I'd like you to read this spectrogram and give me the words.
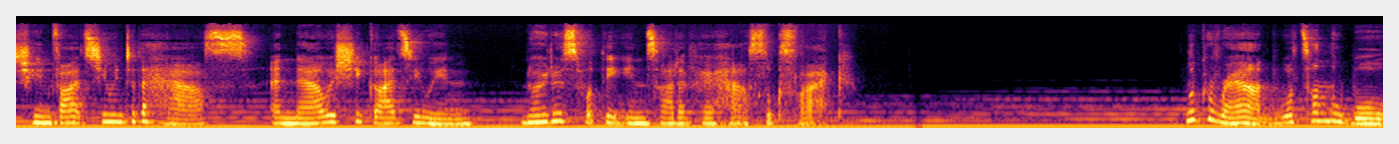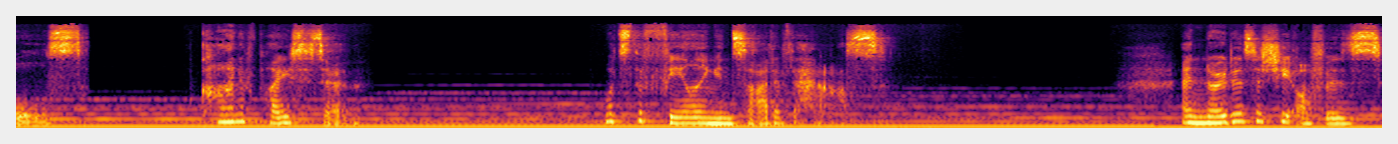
She invites you into the house, and now as she guides you in, Notice what the inside of her house looks like. Look around. What's on the walls? What kind of place is it? What's the feeling inside of the house? And notice as she offers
